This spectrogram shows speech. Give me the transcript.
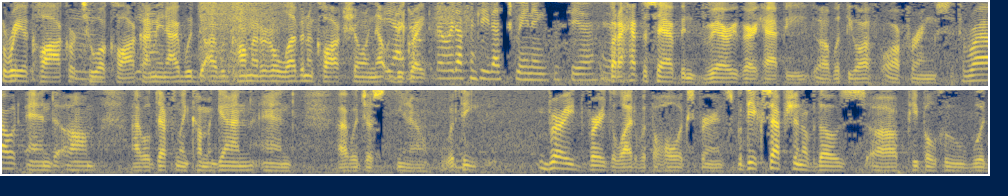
three o'clock or two o'clock. I mean, I would I would come at an eleven o'clock showing. That would yeah, be great. There, there were definitely less screenings this year. But I have to say, I've been very, very happy uh, with the off- offerings throughout, and um, I will definitely come again. And I would just, you know, with the very, very delighted with the whole experience, with the exception of those uh, people who would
